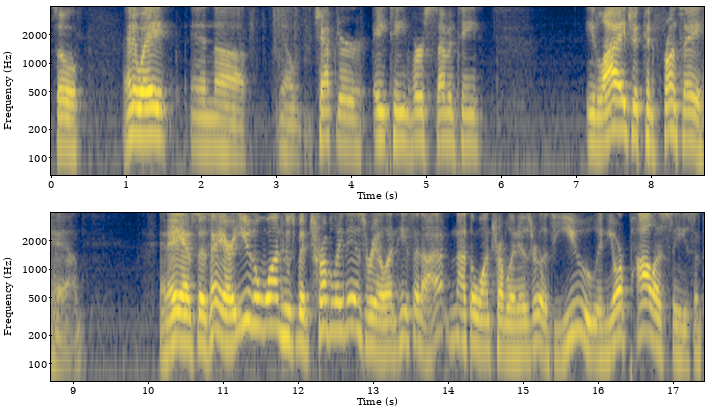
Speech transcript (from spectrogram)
So, anyway, in uh, you know chapter 18, verse 17, Elijah confronts Ahab. And Ahab says, Hey, are you the one who's been troubling Israel? And he said, I'm not the one troubling Israel. It's you and your policies and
